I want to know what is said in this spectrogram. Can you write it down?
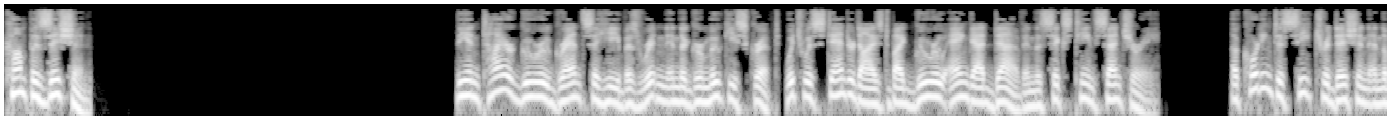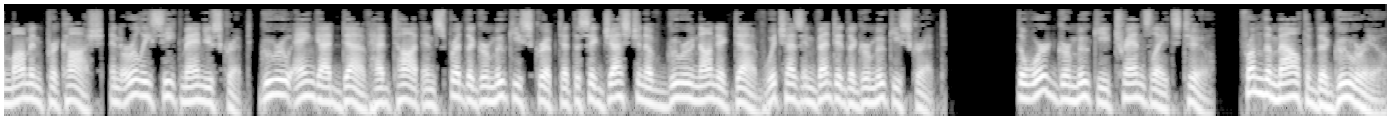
Composition The entire Guru Granth Sahib is written in the Gurmukhi script, which was standardized by Guru Angad Dev in the 16th century. According to Sikh tradition and the Mahiman Prakash, an early Sikh manuscript, Guru Angad Dev had taught and spread the Gurmukhi script at the suggestion of Guru Nanak Dev which has invented the Gurmukhi script. The word Gurmukhi translates to, "...from the mouth of the Guru".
